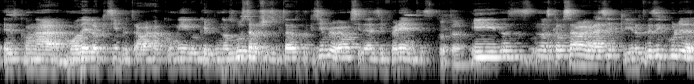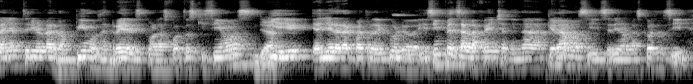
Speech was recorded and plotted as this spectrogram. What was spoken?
es con una modelo que siempre trabaja conmigo, que nos gustan los resultados porque siempre vemos ideas diferentes. Total. Y nos, nos causaba gracia que el 3 de julio del año anterior la rompimos en redes con las fotos que hicimos y, y, ayer era 4 de julio y sin pensar la fecha ni nada, quedamos y se dieron las cosas y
